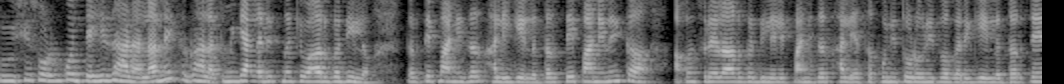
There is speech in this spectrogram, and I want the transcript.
तुळशी सोडून कोणत्याही झाडाला नाही का घाला. तुम्ही गॅलरीतनं किंवा अर्घ दिलं तर ते पाणी जर खाली गेलं तर ते पाणी नाही का आपण सूर्याला अर्घ दिलेले पाणी जर खाली असं कोणी तोडवणीत वगैरे गेलं तर ते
